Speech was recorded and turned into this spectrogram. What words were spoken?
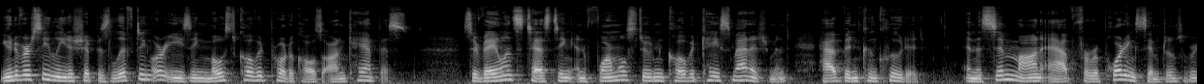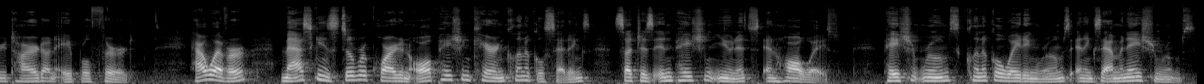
university leadership is lifting or easing most COVID protocols on campus. Surveillance testing and formal student COVID case management have been concluded and the SymMon app for reporting symptoms will be retired on April 3rd. However, masking is still required in all patient care and clinical settings, such as inpatient units and hallways, patient rooms, clinical waiting rooms, and examination rooms.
